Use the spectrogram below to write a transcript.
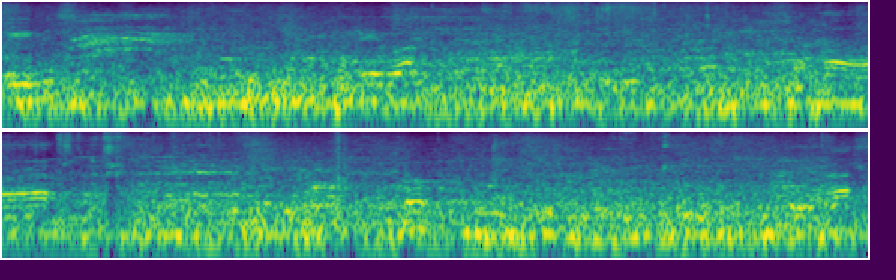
Linis. Diba? Saka ito. Piras.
